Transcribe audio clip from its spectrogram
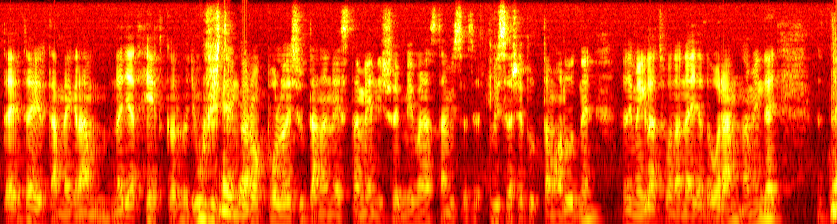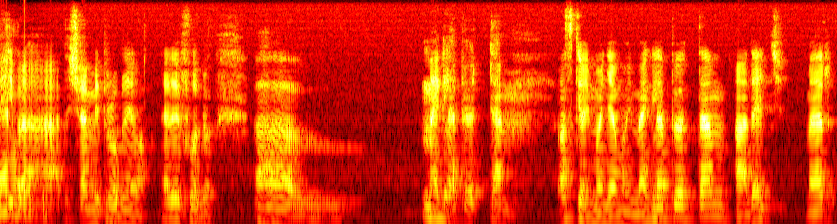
Te, te írtál még rám negyed hétkor, hogy úristen Igen. Garoppolo, és utána néztem én is, hogy mi van, aztán vissza, vissza se tudtam aludni, pedig még lett volna negyed órám, na mindegy. Haragudj. hát semmi probléma, előfordul. Uh, meglepődtem. Azt kell, hogy mondjam, hogy meglepődtem, ád egy, mert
